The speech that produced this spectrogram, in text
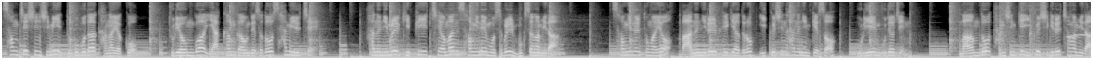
성체 신심이 누구보다 강하였고 두려움과 약함 가운데서도 삼위일체 하느님을 깊이 체험한 성인의 모습을 묵상합니다. 성인을 통하여 많은 일을 회개하도록 이끄신 하느님께서 우리의 무뎌진 마음도 당신께 이끄시기를 청합니다.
